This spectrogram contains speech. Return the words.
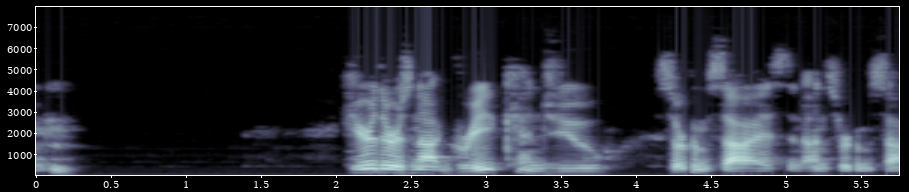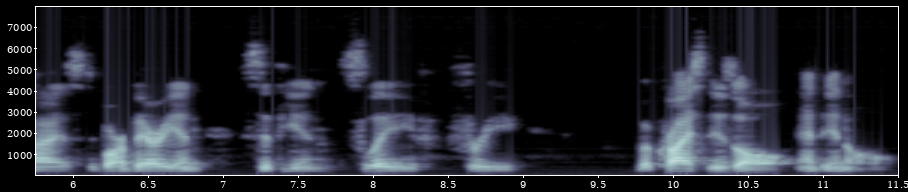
Here there is not Greek and Jew, circumcised and uncircumcised, barbarian, Scythian, slave, free, but Christ is all and in all.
